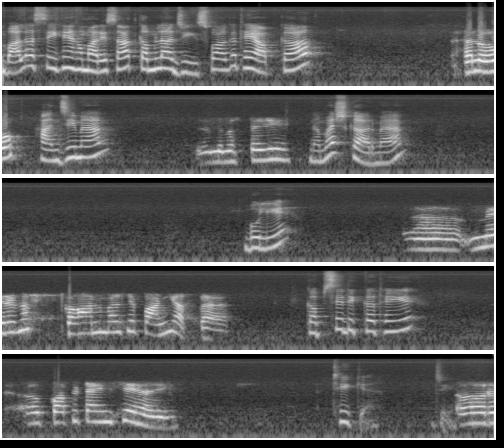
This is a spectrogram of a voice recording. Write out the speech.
अम्बाला से हैं हमारे साथ। कमला जी स्वागत है आपका। हेलो। हाँ जी मैम। नमस्ते जी। नमस्कार मैम। बोलिए। मेरे ना कान में से पानी आता है। कब से दिक्कत है ये? काफ़ी टाइम से है जी। ठीक है। जी। और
